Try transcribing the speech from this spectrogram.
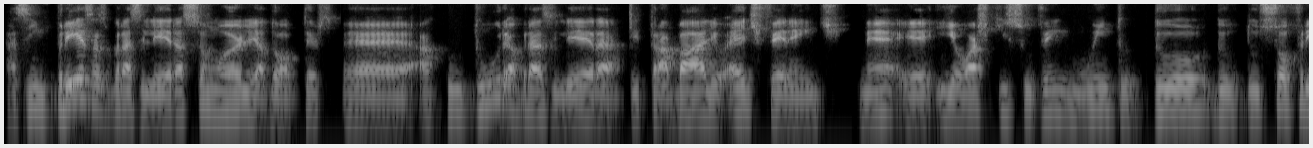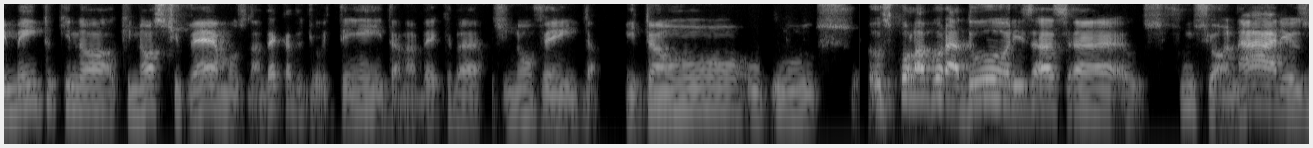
as empresas brasileiras são early adopters. É, a cultura brasileira de trabalho é diferente, né? E, e eu acho que isso vem muito do, do, do sofrimento que nós, que nós tivemos na década de 80, na década de 90. Então, os, os colaboradores, as, uh, os funcionários,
